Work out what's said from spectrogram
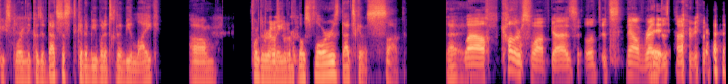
exploring it. Because if that's just going to be what it's going to be like um, for the remainder of those floors, that's going to suck. That Wow, color swap, guys. It's now red It- this time.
